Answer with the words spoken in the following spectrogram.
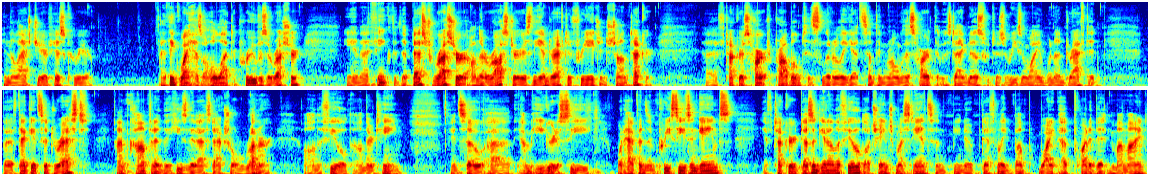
in the last year of his career. I think White has a whole lot to prove as a rusher, and I think that the best rusher on their roster is the undrafted free agent Sean Tucker. Uh, if Tucker's heart problems, has literally got something wrong with his heart that was diagnosed, which is the reason why he went undrafted. But if that gets addressed, I'm confident that he's the best actual runner on the field on their team. And so uh, I'm eager to see what happens in preseason games. If Tucker doesn't get on the field, I'll change my stance and you know definitely bump White up quite a bit in my mind.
